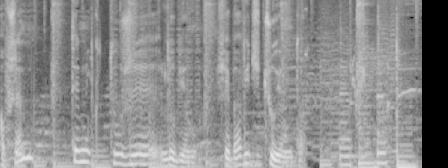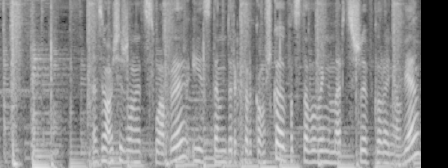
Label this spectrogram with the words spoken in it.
owszem, tym, którzy lubią się bawić i czują to. Nazywam się Żanet Sławy i jestem dyrektorką szkoły podstawowej nr 3 w Goleniowie.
